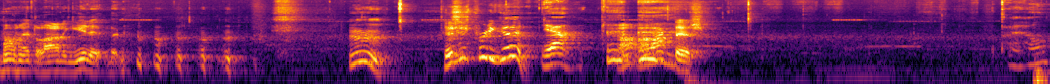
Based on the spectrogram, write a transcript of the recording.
Mom had a lot to get it, but mm, this is pretty good. Yeah, I, I like this. What the hell?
